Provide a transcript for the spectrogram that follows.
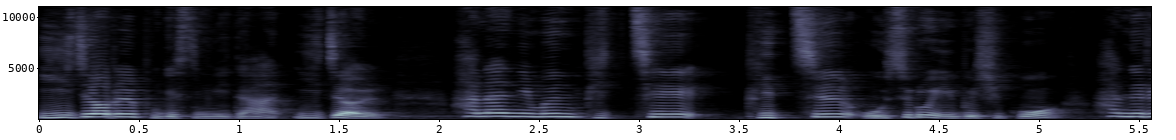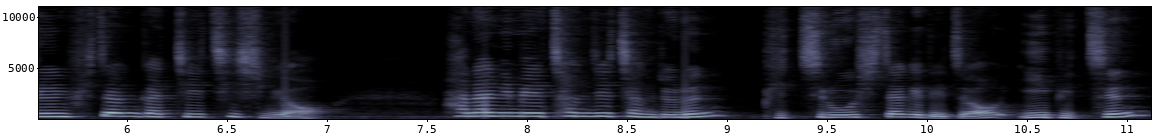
2절을 보겠습니다. 2절. 하나님은 빛의, 빛을 옷으로 입으시고 하늘을 휘장같이 치시며 하나님의 천지 창조는 빛으로 시작이 되죠. 이 빛은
